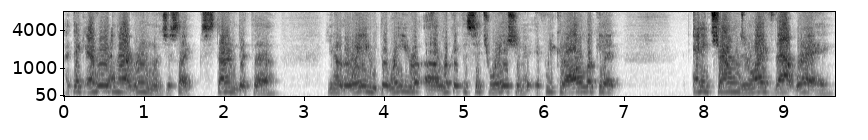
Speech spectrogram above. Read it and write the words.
I think everyone in that room was just like stunned at the, you know, the way you the way you uh, look at the situation. If we could all look at any challenge in life that way,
